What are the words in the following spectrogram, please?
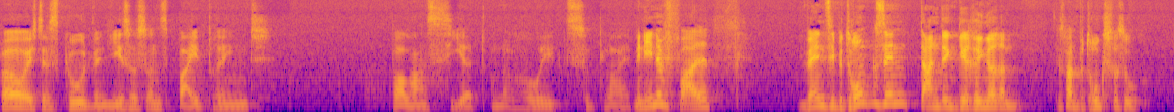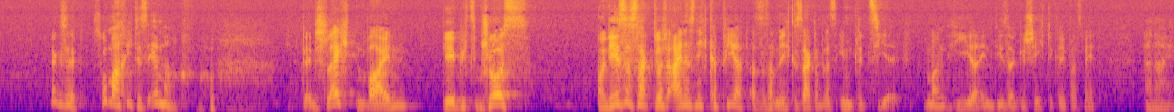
Oh, ist das gut, wenn Jesus uns beibringt, balanciert und ruhig zu bleiben. In jedem Fall, wenn sie betrunken sind, dann den geringeren. Das war ein Betrugsversuch. Er hat gesagt, so mache ich das immer. Den schlechten Wein gebe ich zum Schluss. Und Jesus sagt, du hast eines nicht kapiert. Also das hat er nicht gesagt, aber das impliziert man hier in dieser Geschichte, kriegt was mit. Nein, nein,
